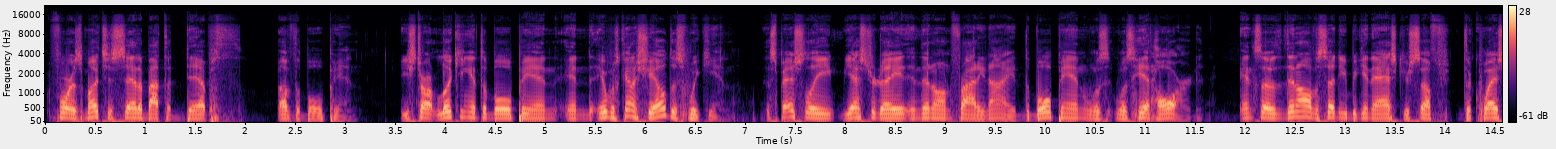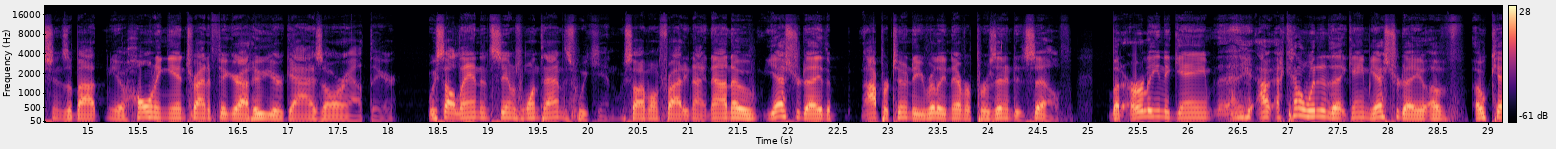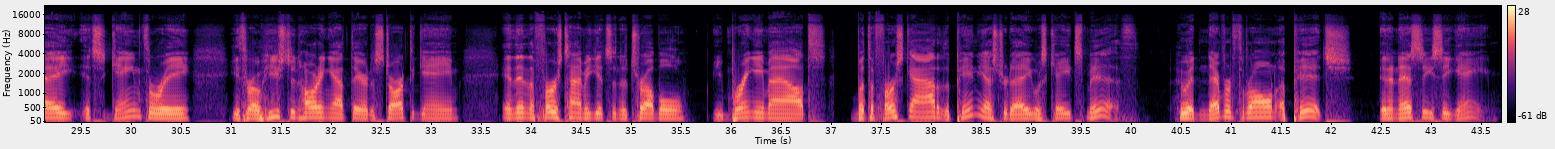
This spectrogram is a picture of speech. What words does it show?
For as much as said about the depth of the bullpen, you start looking at the bullpen, and it was kind of shelled this weekend, especially yesterday and then on Friday night. The bullpen was, was hit hard. And so then all of a sudden you begin to ask yourself the questions about, you know, honing in, trying to figure out who your guys are out there. We saw Landon Sims one time this weekend. We saw him on Friday night. Now I know yesterday the opportunity really never presented itself but early in the game, I, I kind of went into that game yesterday of okay, it's game three. You throw Houston Harding out there to start the game, and then the first time he gets into trouble, you bring him out. But the first guy out of the pen yesterday was Cade Smith, who had never thrown a pitch in an SEC game,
